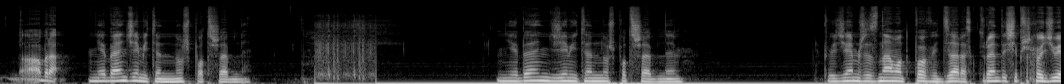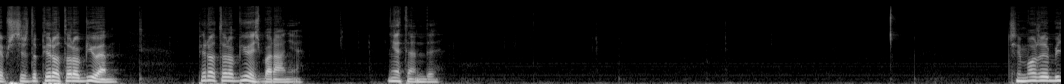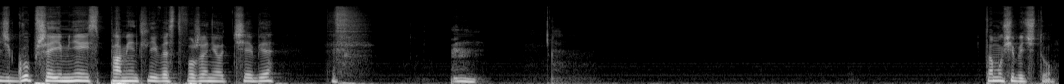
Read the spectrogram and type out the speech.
Dobra, nie będzie mi ten nóż potrzebny. Nie będzie mi ten nóż potrzebny. Powiedziałem, że znam odpowiedź. Zaraz, którędy się przechodziłem? Przecież dopiero to robiłem. Dopiero to robiłeś, baranie. Nie tędy. Czy może być głupsze i mniej spamiętliwe stworzenie od ciebie? To musi być tu.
